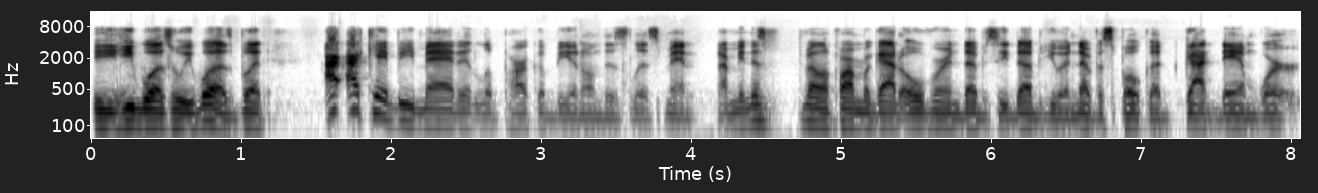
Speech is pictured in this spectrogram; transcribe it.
he, he was who he was. But I, I can't be mad at La Parka being on this list, man. I mean, this Melon Farmer got over in WCW and never spoke a goddamn word.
